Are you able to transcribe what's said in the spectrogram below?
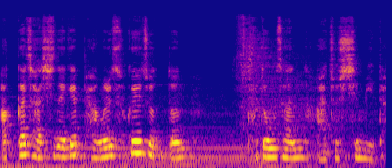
아까 자신에게 방을 소개해줬던 부동산 아저씨입니다.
